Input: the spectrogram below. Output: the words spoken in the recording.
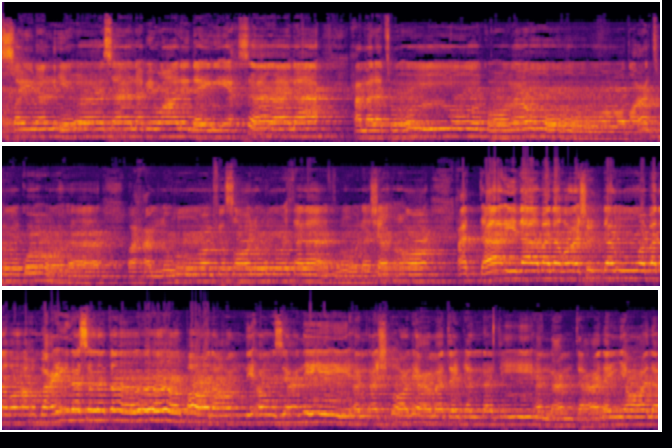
ووصينا الإنسان بوالديه إحسانا. حملته أمه كرها ووضعته كرها وحمله وانفصاله ثلاثون شهرا. حتى إذا بلغ أشده وبلغ أربعين سنة قال رب أوزعني أن أشكر نعمتك التي أنعمت علي وعلى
